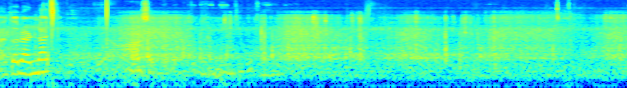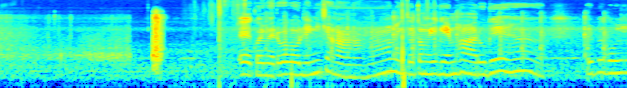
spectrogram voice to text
मैं तो लड़ना को ए, कोई मेरे पे गोली नहीं चलाना हाँ नहीं तो तुम ये गेम हारोगे हाँ। मेरे पे गोली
